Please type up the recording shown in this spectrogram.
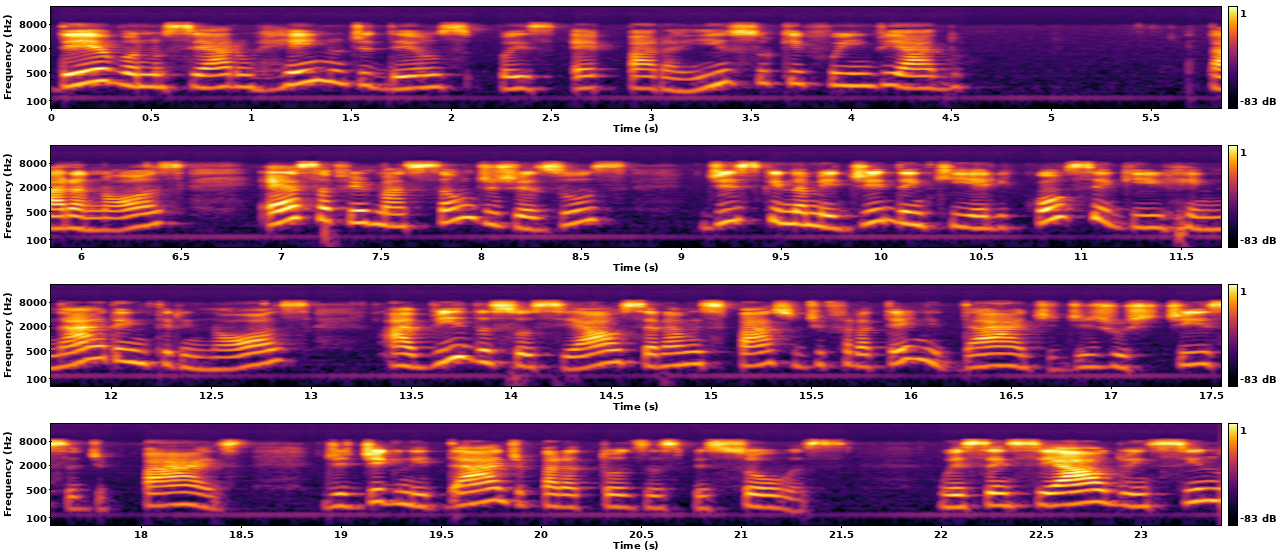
Devo anunciar o reino de Deus, pois é para isso que fui enviado. Para nós, essa afirmação de Jesus diz que, na medida em que ele conseguir reinar entre nós, a vida social será um espaço de fraternidade, de justiça, de paz, de dignidade para todas as pessoas. O essencial do ensino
